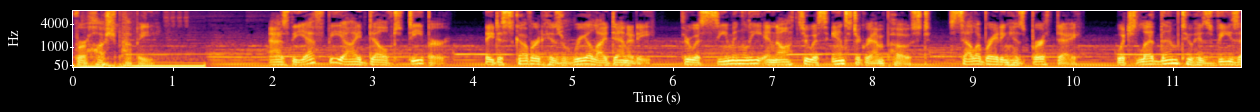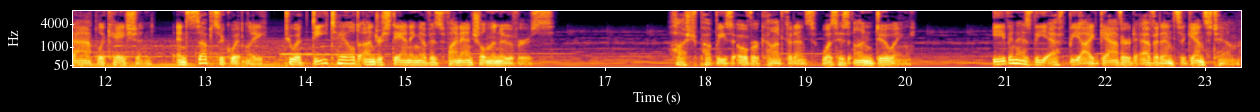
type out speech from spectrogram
for Hushpuppi. As the FBI delved deeper, they discovered his real identity through a seemingly innocuous Instagram post celebrating his birthday which led them to his visa application and subsequently to a detailed understanding of his financial maneuvers. Hushpuppi's overconfidence was his undoing. Even as the FBI gathered evidence against him,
